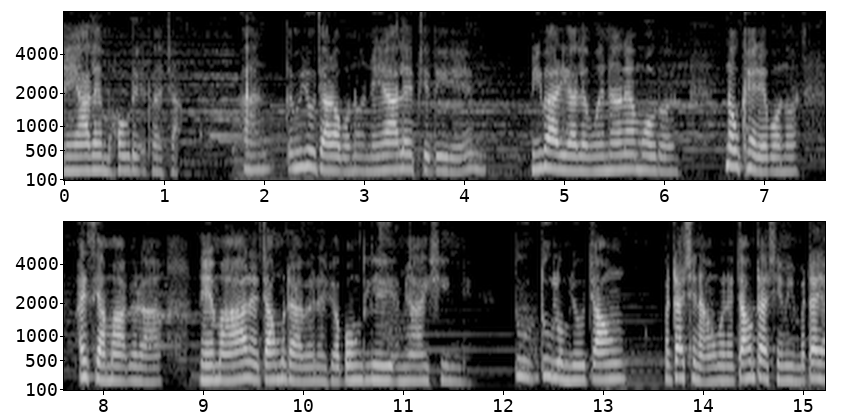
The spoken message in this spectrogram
နေရလည်းမဟုတ်တဲ့အတွက်ကြောင့်အမ်သမီးတို့ကြတော့ပေါ့နော်နေရလည်းဖြစ်သေးတယ်မိဘတွေကလည်းဝန်ထမ်းလည်းမဟုတ်တော့နှုတ်ခဲ့တယ်ပေါ့နော်အဲ့ဆရာမကပြောတာနေမှာတဲ့ကြောင်းမတာပဲနဲ့ပြောပုံသီးလေးအများကြီးရှိနေတယ်သူ့သူ့လိုမျိုးကြောင်း မတက်ချင်တာဟုတ်မနဲ့ကြောင်းတက်ရှင်ပြီးမတက်ရ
